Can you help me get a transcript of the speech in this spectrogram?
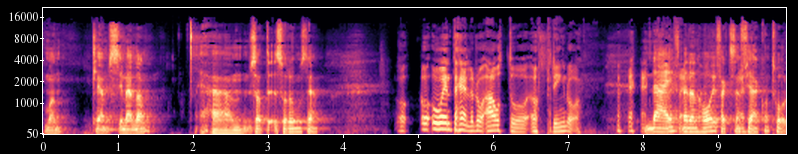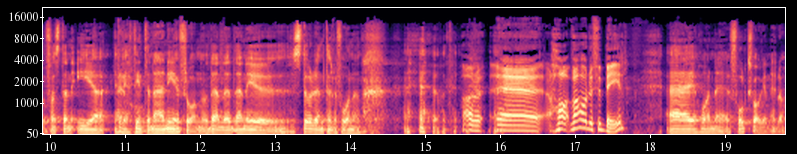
om man kläms emellan. Ehm, så, att, så då måste jag... Och, och, och inte heller då autoöppning då? Nej, men den har ju faktiskt en fjärrkontroll. Fast den är, jag vet inte när den är ifrån. Och den, den är ju större än telefonen. Har, eh, ha, vad har du för bil? Eh, jag har en eh, Volkswagen idag.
